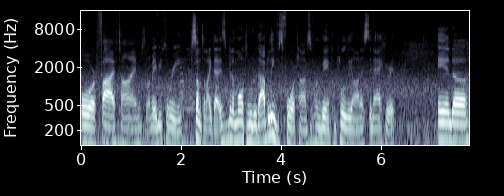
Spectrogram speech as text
or five times or maybe three, something like that. It's been a multiple. I believe it's four times if I'm being completely honest and accurate. And uh,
